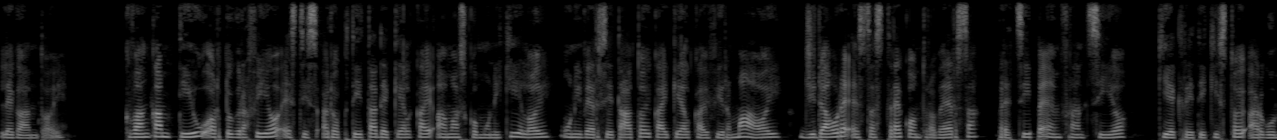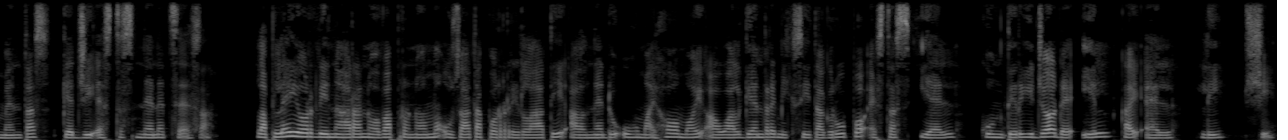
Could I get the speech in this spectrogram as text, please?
legantoi. Kvankam tiu ortografio estis adoptita de kelkai amas komunikiloi, universitatoi kai kelkai firmaoi, gi daure estas tre controversa, precipe en Francio, kie kritikistoi argumentas, ke gi estas nenecesa. La plei ordinara nova pronomo usata por rilati al nedu umai homoi au al genre mixita gruppo estas iel, kun dirigio de il kai el, li, si.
